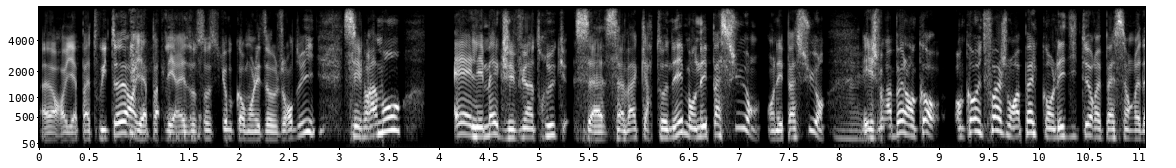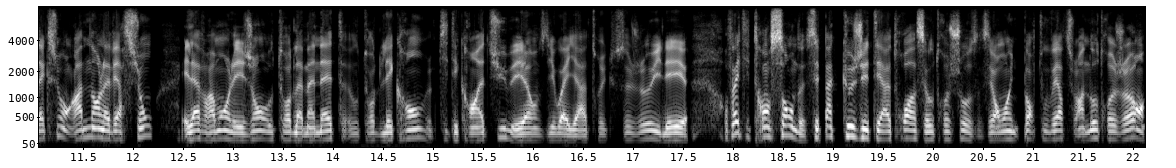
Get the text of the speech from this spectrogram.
alors il n'y a pas Twitter il n'y a pas les réseaux sociaux comme on les a aujourd'hui. C'est vraiment hey, les mecs, j'ai vu un truc, ça, ça va cartonner, mais on n'est pas sûr, on n'est pas sûr. Ouais. Et je me rappelle encore, encore une fois, je me rappelle quand l'éditeur est passé en rédaction en ramenant la version, et là vraiment les gens autour de la manette, autour de l'écran, le petit écran à tube, et là on se dit ouais, il y a un truc, ce jeu, il est, en fait, il transcende. C'est pas que GTA 3, c'est autre chose. C'est vraiment une porte ouverte sur un autre genre.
